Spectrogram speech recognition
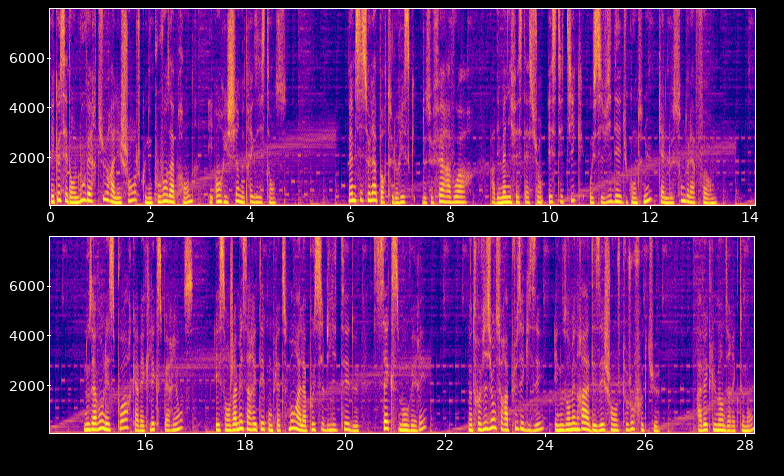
mais que c'est dans l'ouverture à l'échange que nous pouvons apprendre et enrichir notre existence. Même si cela porte le risque de se faire avoir par des manifestations esthétiques aussi vidées du contenu qu'elles le sont de la forme. Nous avons l'espoir qu'avec l'expérience, et sans jamais s'arrêter complètement à la possibilité de sexe mauvais, notre vision sera plus aiguisée et nous emmènera à des échanges toujours fructueux, avec l'humain directement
